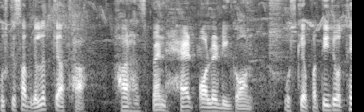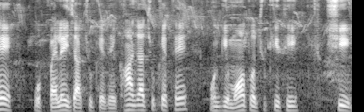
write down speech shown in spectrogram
उसके साथ गलत क्या था? Her husband had already gone उसके पति जो थे, वो पहले ही जा चुके थे। कहाँ जा चुके थे? उनकी मौत हो चुकी थी। She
